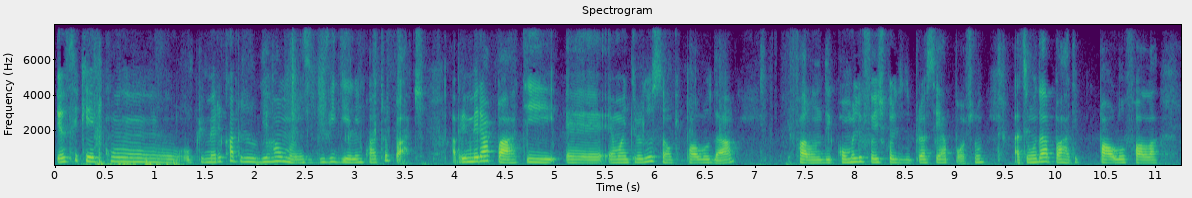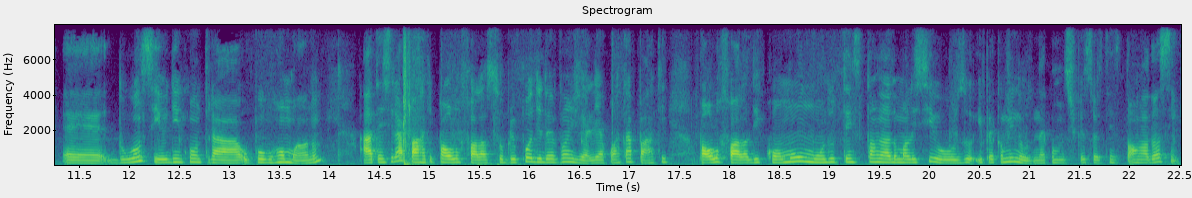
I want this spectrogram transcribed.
Eu fiquei com o primeiro capítulo de Romanos e dividi ele em quatro partes. A primeira parte é, é uma introdução que Paulo dá, falando de como ele foi escolhido para ser apóstolo. A segunda parte, Paulo fala é, do anseio de encontrar o povo romano. A terceira parte, Paulo fala sobre o poder do evangelho. E a quarta parte, Paulo fala de como o mundo tem se tornado malicioso e pecaminoso, né? Como as pessoas têm se tornado assim.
